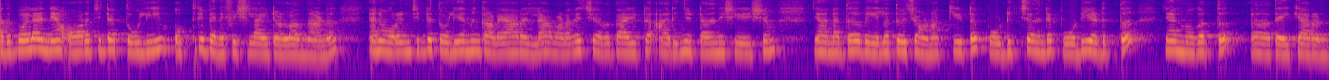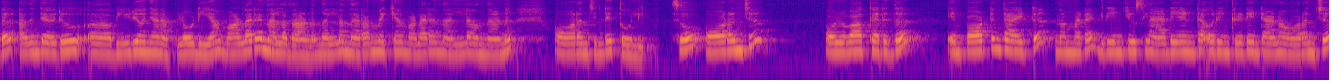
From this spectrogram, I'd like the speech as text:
അതുപോലെ തന്നെ ഓറഞ്ചിന്റെ തൊലിയും ഒത്തിരി ബെനിഫിഷ്യൽ ആയിട്ടുള്ള ഒന്നാണ്. ഞാൻ ഓറഞ്ചിന്റെ തൊലിയൊന്നും കളയാറില്ല. വളരെ ചെറുതായിട്ട് അരിഞ്ഞിട്ടതിന് ശേഷം ഞാനത് വെയിലത്ത് വെച്ച് ഉണക്കിയിട്ട് പൊടിച്ച് അതിന്റെ പൊടിയെടുത്ത് ഞാൻ മുഖത്ത് തേക്കാറുണ്ട്. അതിന്റെ ഒരു വീഡിയോ ഞാൻ അപ്ലോഡ് ചെയ്യാം. വളരെ നല്ലതാണ്. നല്ല നിറം വയ്ക്കാൻ വളരെ നല്ല ഒന്നാണ് ഓറഞ്ചിന്റെ തൊലി. സോ ഓറഞ്ച് ഒഴിവാക്കരുത്. ഇമ്പോർട്ടന്റ് ആയിട്ട് നമ്മുടെ ഗ്രീൻ ജ്യൂസിൽ ആഡ് ചെയ്യേണ്ട ഒരു ഇൻഗ്രീഡിയന്റ് ആണ് ഓറഞ്ച്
